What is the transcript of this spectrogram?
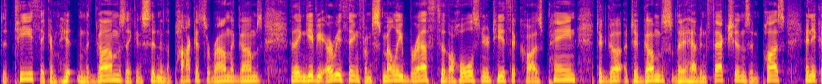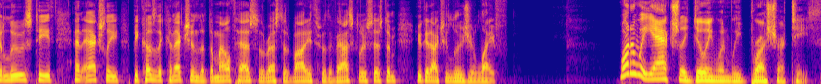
the teeth, they can hit in the gums, they can sit in the pockets around the gums, and they can give you everything from smelly breath to the holes in your teeth that cause pain to, gu- to gums that have infections and pus. And you can lose teeth. And actually, because of the connection that the mouth has to the rest of the body through the vascular system, system, you could actually lose your life. What are we actually doing when we brush our teeth?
